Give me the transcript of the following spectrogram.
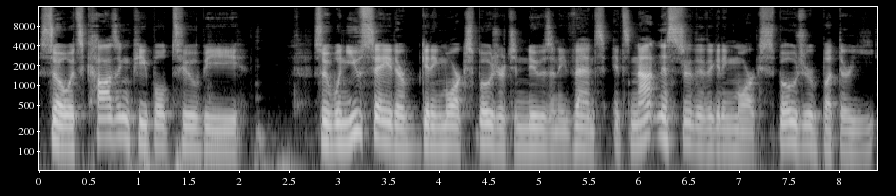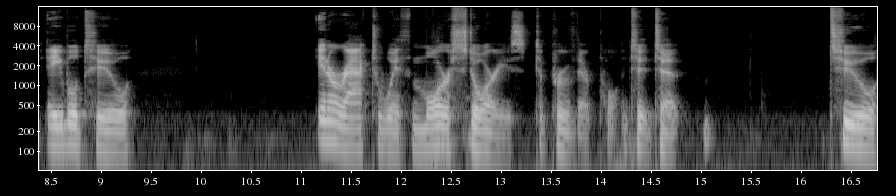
So it's causing people to be so when you say they're getting more exposure to news and events, it's not necessarily they're getting more exposure, but they're able to interact with more stories to prove their point to to to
